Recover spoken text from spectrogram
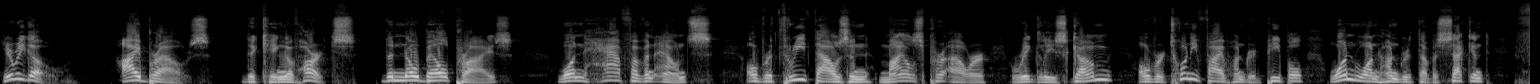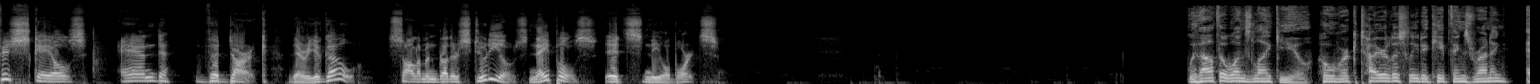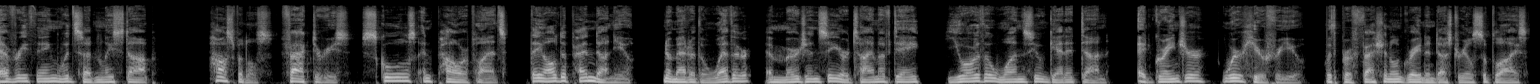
Here we go. Eyebrows, the King of Hearts, the Nobel Prize, one half of an ounce, over 3,000 miles per hour, Wrigley's gum, over 2,500 people, one one hundredth of a second, fish scales, and the Dark. There you go. Solomon Brothers Studios, Naples. It's Neal Boortz. Without the ones like you, who work tirelessly to keep things running, everything would suddenly stop. Hospitals, factories, schools, and power plants, they all depend on you. No matter the weather, emergency, or time of day, you're the ones who get it done. At Grainger, we're here for you with professional grade industrial supplies.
